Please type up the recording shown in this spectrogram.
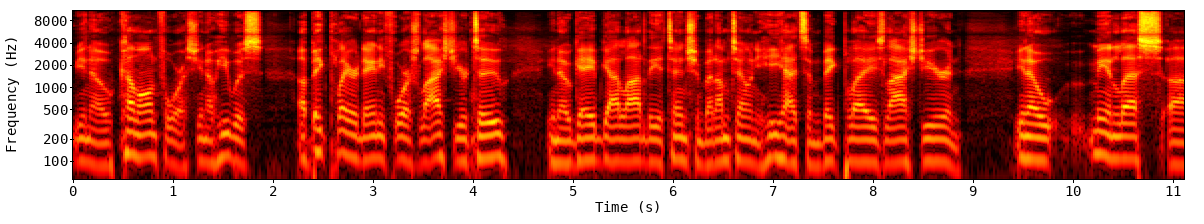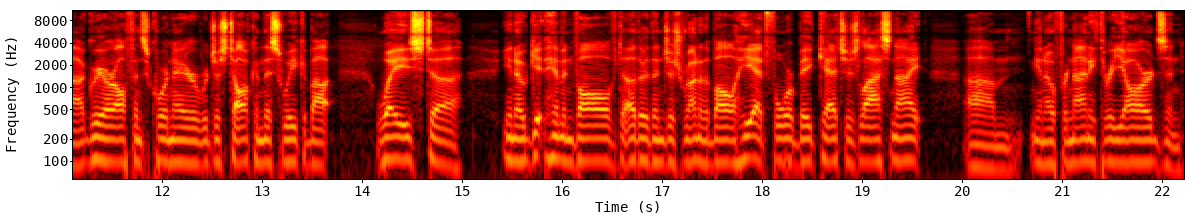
you know, come on for us. You know, he was a big player, Danny Forrest, last year too. You know, Gabe got a lot of the attention, but I'm telling you, he had some big plays last year. And you know, me and Les uh, Greer, our offensive coordinator, were just talking this week about ways to, you know, get him involved other than just running the ball. He had four big catches last night, um, you know, for 93 yards. And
